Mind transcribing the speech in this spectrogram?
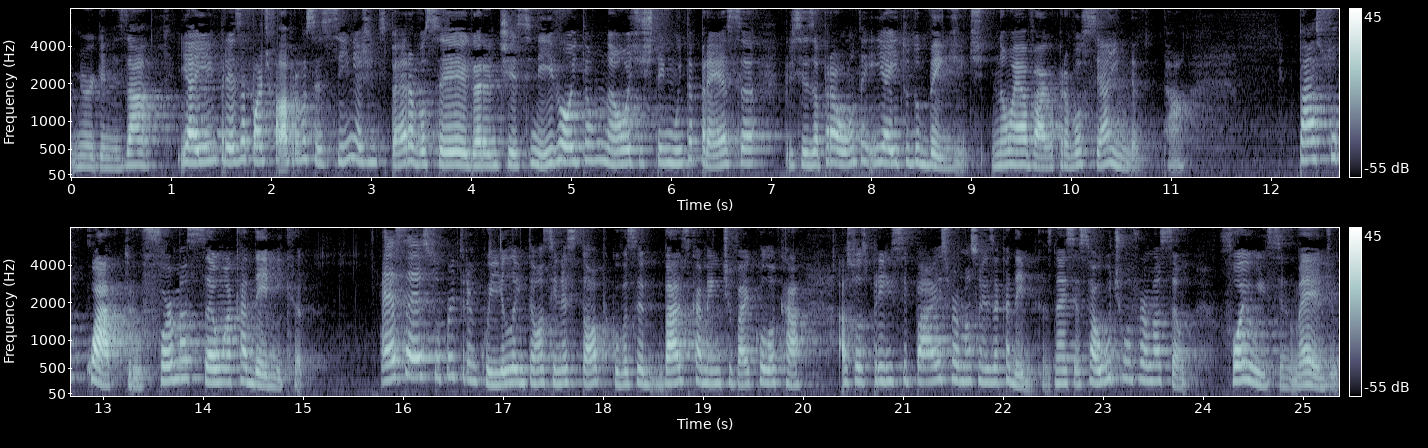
me organizar? E aí a empresa pode falar para você: sim, a gente espera você garantir esse nível, ou então não, a gente tem muita pressa, precisa para ontem, e aí tudo bem, gente. Não é a vaga para você ainda, tá? Passo 4, formação acadêmica. Essa é super tranquila, então assim, nesse tópico você basicamente vai colocar as suas principais formações acadêmicas, né? Se a sua última formação foi o ensino médio,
